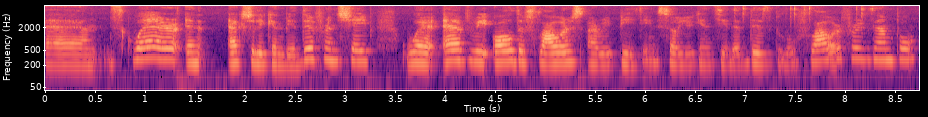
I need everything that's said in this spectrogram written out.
a square and actually can be a different shape where every all the flowers are repeating. So you can see that this blue flower for example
